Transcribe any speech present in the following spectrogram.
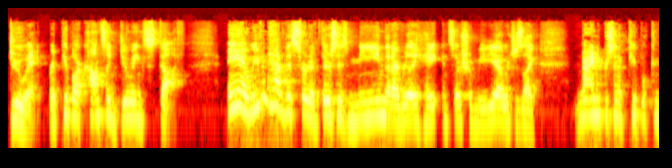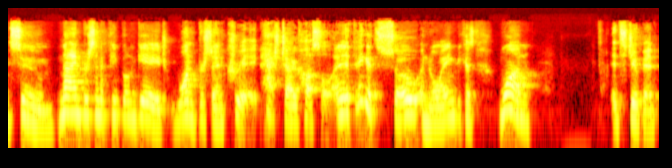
doing right people are constantly doing stuff and we even have this sort of there's this meme that i really hate in social media which is like 90% of people consume 9% of people engage 1% create hashtag hustle and i think it's so annoying because one it's stupid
